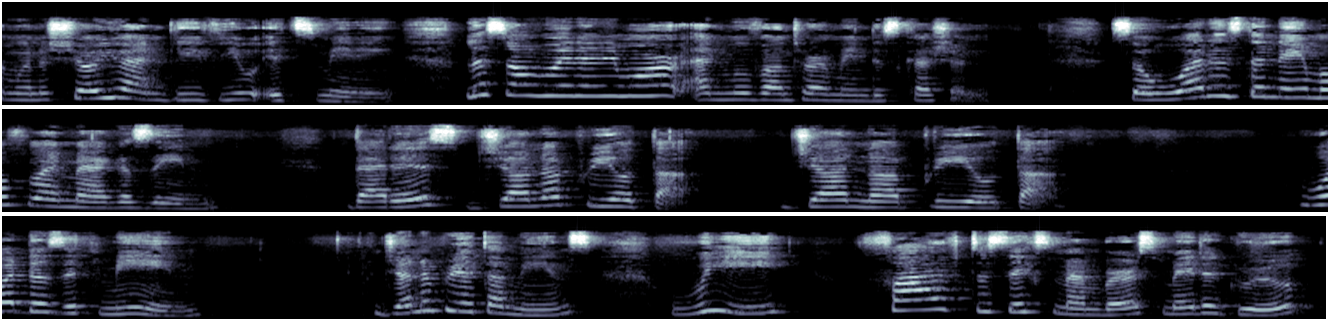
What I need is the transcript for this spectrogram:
I'm gonna show you and give you its meaning. Let's not wait anymore and move on to our main discussion. So what is the name of my magazine? That is Jana Priyota Jana Priyota what does it mean? Jana Priyota means we Five to six members made a group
